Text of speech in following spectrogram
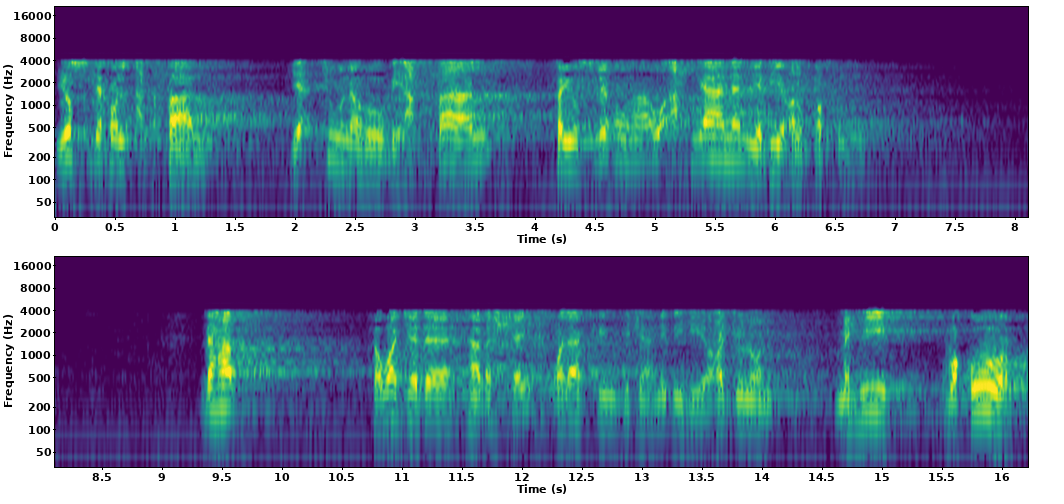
يصلح الأقفال. يأتونه بأقفال فيصلحها وأحيانا يبيع القفل. ذهب فوجد هذا الشيخ ولكن بجانبه رجل مهيب وقور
